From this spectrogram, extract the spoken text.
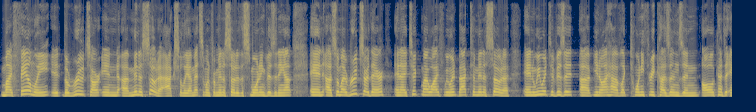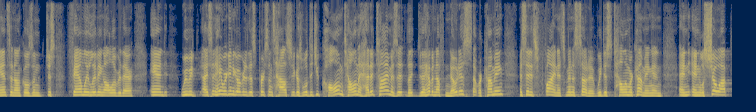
my family, it, the roots are in uh, Minnesota, actually. I met someone from Minnesota this morning visiting out. And uh, so my roots are there. And I took my wife, we went back to Minnesota, and we went to visit. Uh, you know, I have like 23 cousins and all kinds of aunts and uncles, and just family living all over there. And we would, I said, hey, we're going to go over to this person's house. She goes, well, did you call them, tell them ahead of time? Is it, do they have enough notice that we're coming? I said, it's fine. It's Minnesota. We just tell them we're coming and, and, and we'll show up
